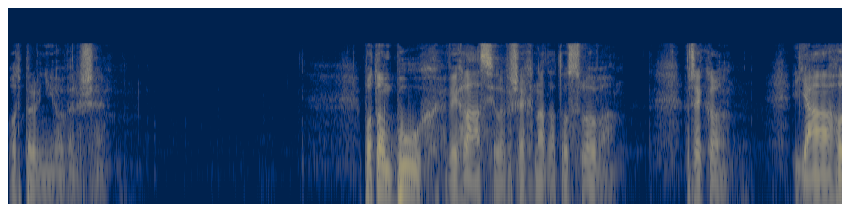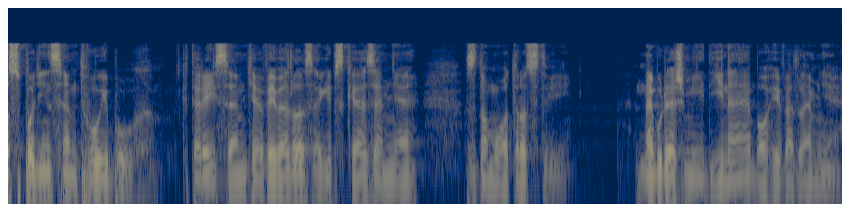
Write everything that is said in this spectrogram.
od prvního verše. Potom Bůh vyhlásil všechna tato slova. Řekl, já, hospodin, jsem tvůj Bůh, který jsem tě vyvedl z egyptské země, z domu otroctví. Nebudeš mít jiné bohy vedle mě.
